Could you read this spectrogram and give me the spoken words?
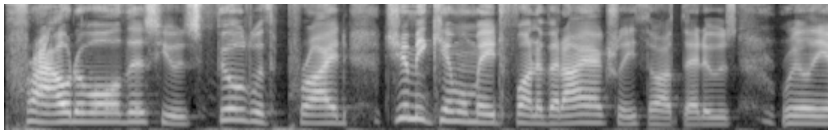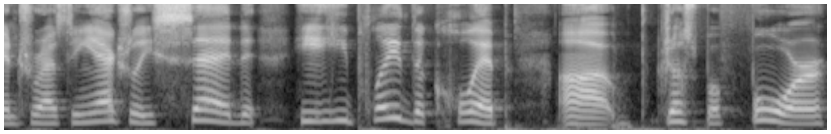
proud of all this. He was filled with pride. Jimmy Kimmel made fun of it. I actually thought that it was really interesting. He actually said he he played the clip uh, just before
